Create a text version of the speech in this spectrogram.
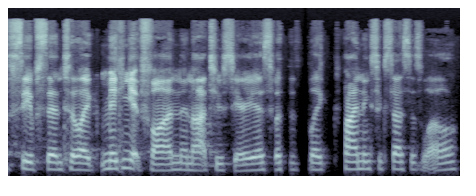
seeps into like making it fun and not too serious with like finding success as well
